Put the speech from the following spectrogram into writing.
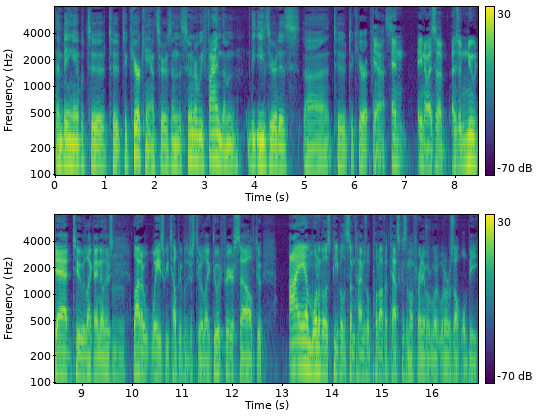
than being able to to to cure cancers, and the sooner we find them, the easier it is uh, to to cure it for Yeah, us. and you know, as a as a new dad too, like I know there's mm-hmm. a lot of ways we tell people to just do it. Like do it for yourself. Do. I am one of those people that sometimes will put off a test because I'm afraid of what, what a result will be,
